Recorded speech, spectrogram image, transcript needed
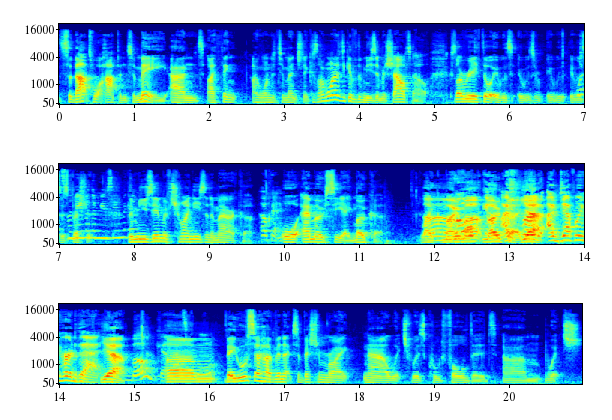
so that's what happened to me and i think i wanted to mention it because i wanted to give the museum a shout out because i really thought it was it was it was it was What's a the name special of the museum the museum of chinese in america Okay. or moca moca like Oh. MoMA, Mocha. Mocha. I've, heard, yeah, I've definitely heard that. yeah. Mocha, that's Um, cool. They also have an exhibition right now, which was called Folded, um, which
